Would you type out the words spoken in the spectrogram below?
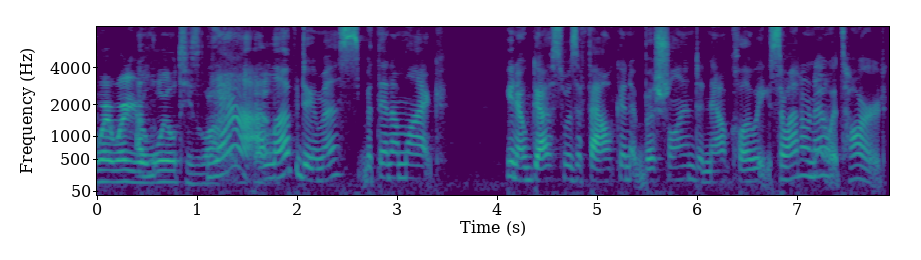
Where where your loyalties lie. yeah, I love Dumas. But then I'm like, you know, Gus was a Falcon at Bushland and now Chloe. So I don't know. It's hard.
